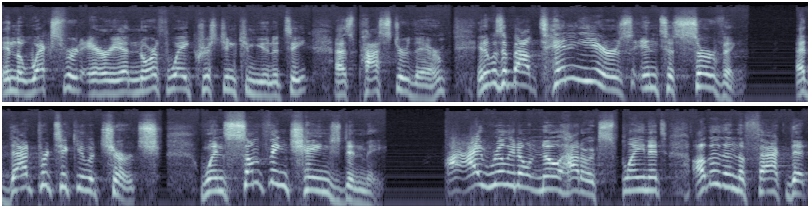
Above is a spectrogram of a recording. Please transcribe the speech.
in the Wexford area, Northway Christian Community, as pastor there. And it was about 10 years into serving at that particular church when something changed in me. I really don't know how to explain it other than the fact that,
